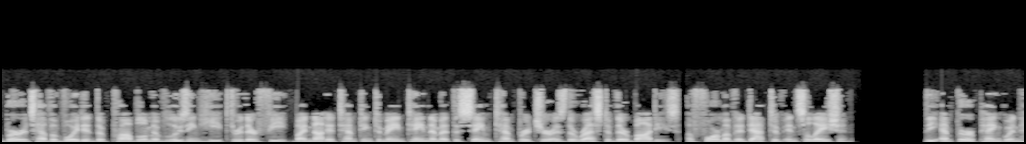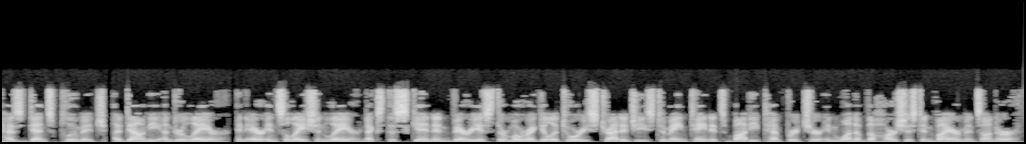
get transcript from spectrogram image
Birds have avoided the problem of losing heat through their feet by not attempting to maintain them at the same temperature as the rest of their bodies, a form of adaptive insulation. The emperor penguin has dense plumage, a downy underlayer, an air insulation layer next the skin and various thermoregulatory strategies to maintain its body temperature in one of the harshest environments on Earth.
